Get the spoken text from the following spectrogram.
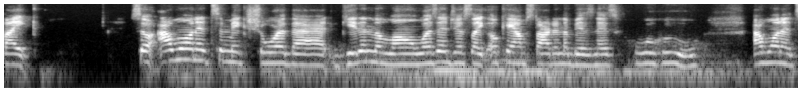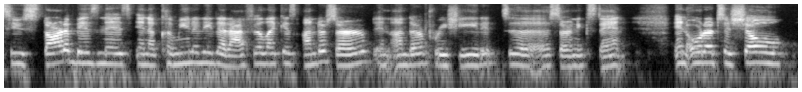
Like so i wanted to make sure that getting the loan wasn't just like okay i'm starting a business woohoo. I wanted to start a business in a community that i feel like is underserved and underappreciated to a certain extent in order to show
